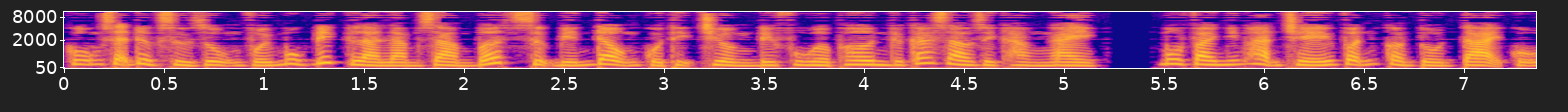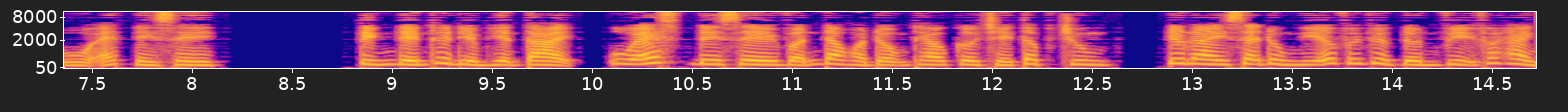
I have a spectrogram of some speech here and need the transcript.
cũng sẽ được sử dụng với mục đích là làm giảm bớt sự biến động của thị trường để phù hợp hơn với các giao dịch hàng ngày. Một vài những hạn chế vẫn còn tồn tại của USDC. Tính đến thời điểm hiện tại, USDC vẫn đang hoạt động theo cơ chế tập trung. Điều này sẽ đồng nghĩa với việc đơn vị phát hành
